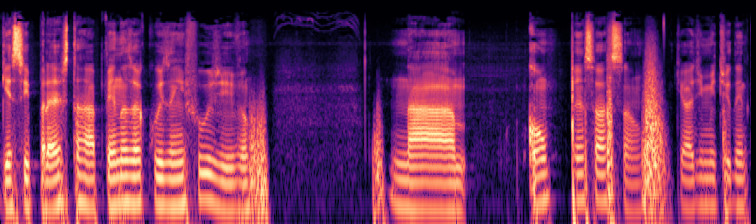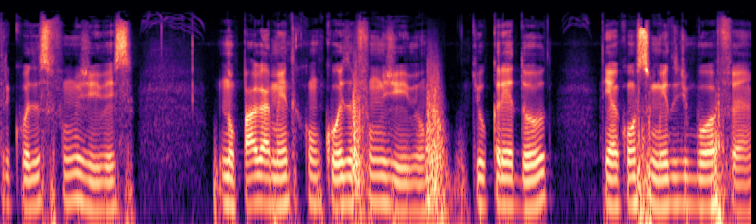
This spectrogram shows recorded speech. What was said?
que se presta apenas a coisa infugível. Na compensação, que é admitida entre coisas fungíveis no pagamento com coisa fungível que o credor tenha consumido de boa fé,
